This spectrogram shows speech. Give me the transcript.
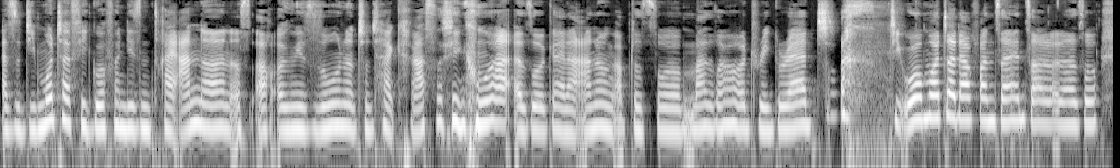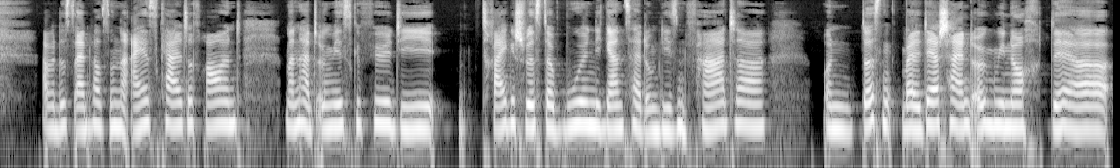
Also die Mutterfigur von diesen drei anderen ist auch irgendwie so eine total krasse Figur. Also keine Ahnung, ob das so Motherhood Regret die Urmutter davon sein soll oder so. Aber das ist einfach so eine eiskalte Frau und man hat irgendwie das Gefühl, die drei Geschwister buhlen die ganze Zeit um diesen Vater und das, weil der scheint irgendwie noch der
